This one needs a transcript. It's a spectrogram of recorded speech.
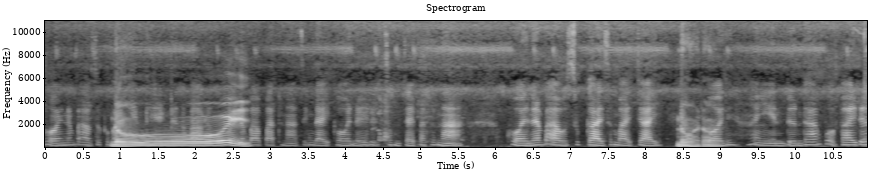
คอยนะบ่าวสุขภาพเข้มแข็งเด้อนะบ่าวโดยคอยนะบ่าวปรารถนาสิ่งใดคอยได้สมใจปรารถนา คอยนะบ่าวสุขกายสบายใจโดยโดคอยยให้เดินทางปลอดภัยเด้อ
